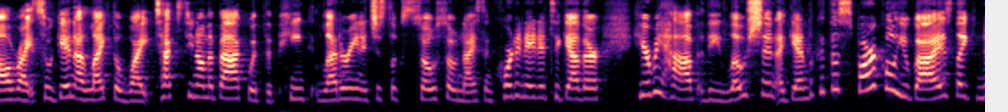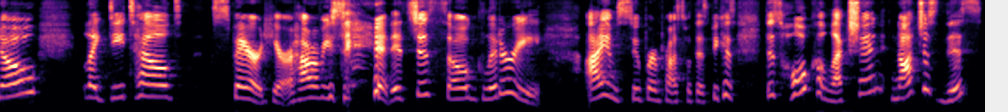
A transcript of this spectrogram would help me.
All right, so again, I like the white texting on the back with the pink lettering. It just looks so, so nice and coordinated together. Here we have the lotion. Again, look at the sparkle, you guys. Like no, like detailed spared here, however you say it. It's just so glittery. I am super impressed with this because this whole collection, not just this,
